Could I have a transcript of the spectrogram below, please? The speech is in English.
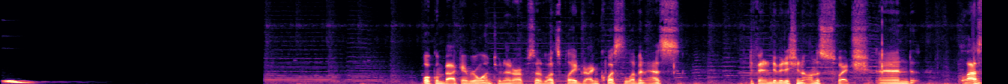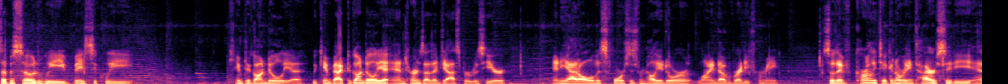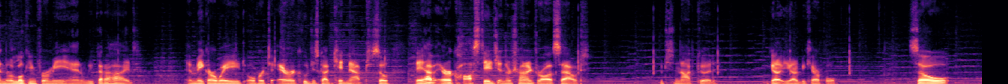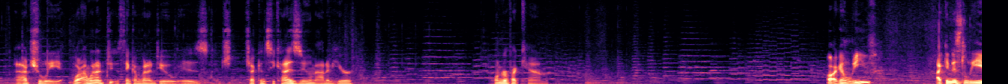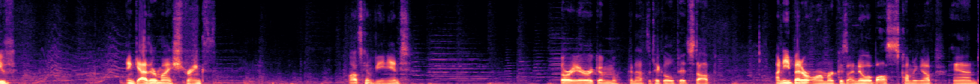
Welcome back everyone to another episode of Let's Play Dragon Quest XI S Definitive Edition on the Switch. And last episode we basically came to Gondolia. We came back to Gondolia and turns out that Jasper was here and he had all of his forces from Heliodor lined up ready for me. So they've currently taken over the entire city and they're looking for me and we've got to hide and make our way over to Erik, who just got kidnapped. So they have Erik hostage and they're trying to draw us out, which is not good. You gotta, you gotta be careful. So actually, what I'm gonna do, think I'm gonna do is ch check and see, can I zoom out of here? I wonder if I can. Oh, I can leave? I can just leave and gather my strength. Well, that's convenient. Sorry, Erik, I'm gonna have to take a little pit stop. I need better armor because I know a boss is coming up, and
